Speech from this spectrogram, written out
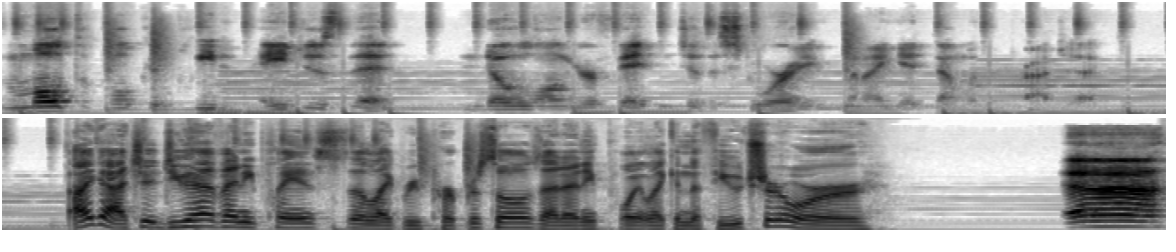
multiple completed pages that no longer fit into the story when I get done with the project. I got you. Do you have any plans to like repurpose those at any point, like in the future, or? Uh,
